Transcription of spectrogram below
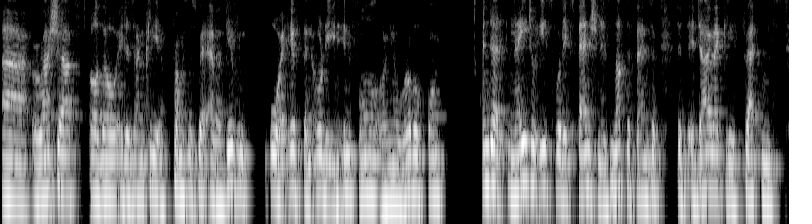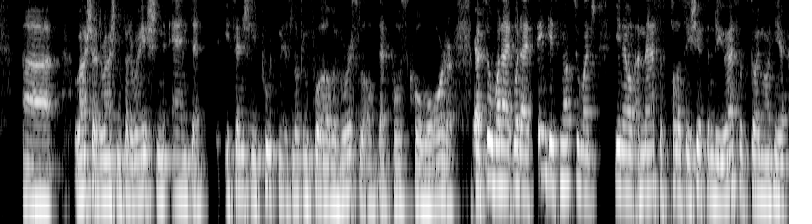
uh, Russia, although it is unclear if promises were ever given or if then only in informal or you know verbal form. And that NATO eastward expansion is not defensive, that it directly threatens uh, Russia, the Russian Federation, and that essentially Putin is looking for a reversal of that post-Cold War order. Yeah. But so what I what I think is not so much you know a massive policy shift in the U.S. what's going on here,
